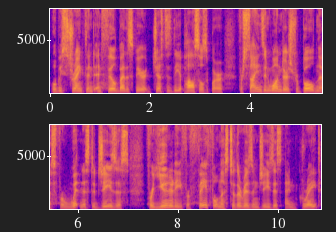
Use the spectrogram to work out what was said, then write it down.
will be strengthened and filled by the Spirit, just as the apostles were, for signs and wonders, for boldness, for witness to Jesus, for unity, for faithfulness to the risen Jesus, and great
